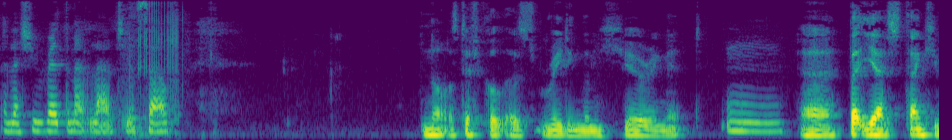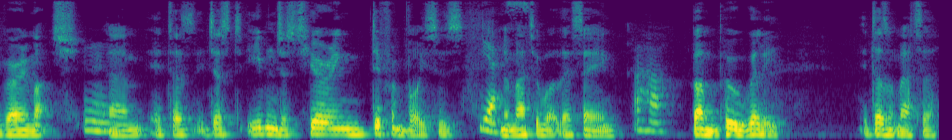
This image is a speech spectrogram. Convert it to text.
unless you read them out loud to yourself. Not as difficult as reading them, hearing it. Mm, Uh, but yes, thank you very much. Um, it does it just even just hearing different voices, yes. no matter what they're saying. Uh huh. Bum, poo, willy. It doesn't matter.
